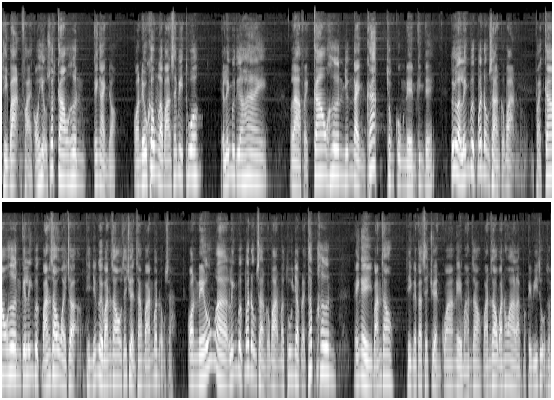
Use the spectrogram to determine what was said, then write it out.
thì bạn phải có hiệu suất cao hơn cái ngành đó. Còn nếu không là bạn sẽ bị thua. Cái lĩnh vực thứ hai là phải cao hơn những ngành khác trong cùng nền kinh tế. Tức là lĩnh vực bất động sản của bạn phải cao hơn cái lĩnh vực bán rau ngoài chợ thì những người bán rau sẽ chuyển sang bán bất động sản. Còn nếu mà lĩnh vực bất động sản của bạn mà thu nhập lại thấp hơn cái nghề bán rau thì người ta sẽ chuyển qua nghề bán rau. Bán rau, bán hoa là một cái ví dụ thôi.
